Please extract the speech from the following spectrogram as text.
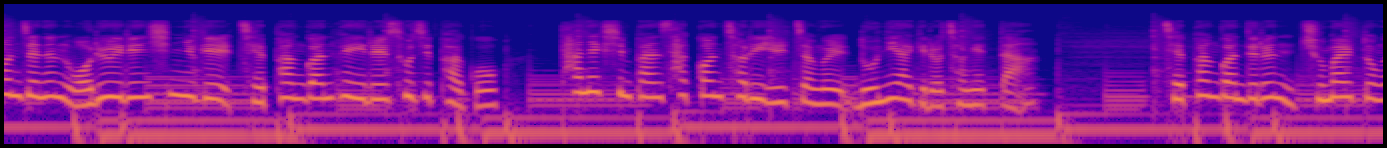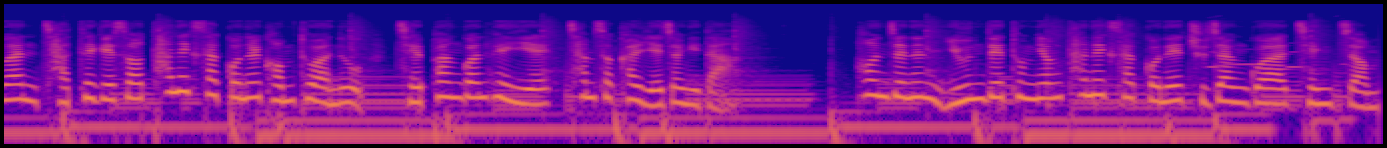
헌재는 월요일인 16일 재판관 회의를 소집하고 탄핵 심판 사건 처리 일정을 논의하기로 정했다. 재판관들은 주말 동안 자택에서 탄핵 사건을 검토한 후 재판관 회의에 참석할 예정이다. 헌재는 윤 대통령 탄핵 사건의 주장과 쟁점,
